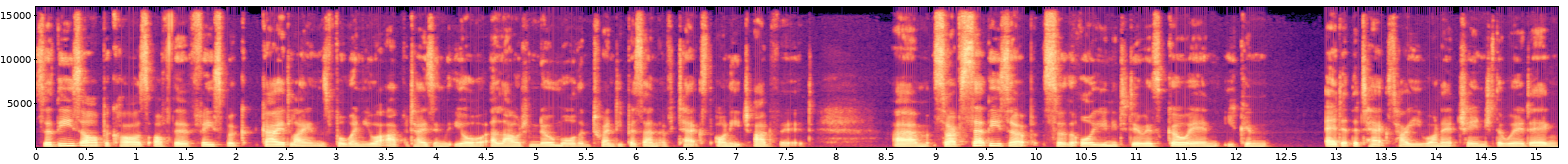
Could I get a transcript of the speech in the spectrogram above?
So these are because of the Facebook guidelines for when you are advertising that you're allowed no more than 20% of text on each advert. Um, so I've set these up so that all you need to do is go in, you can edit the text how you want it, change the wording,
